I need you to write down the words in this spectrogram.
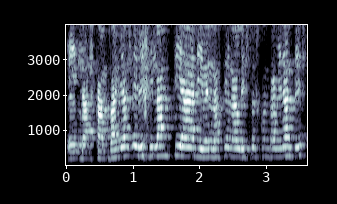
en las campañas de vigilancia a nivel nacional de estos contaminantes,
